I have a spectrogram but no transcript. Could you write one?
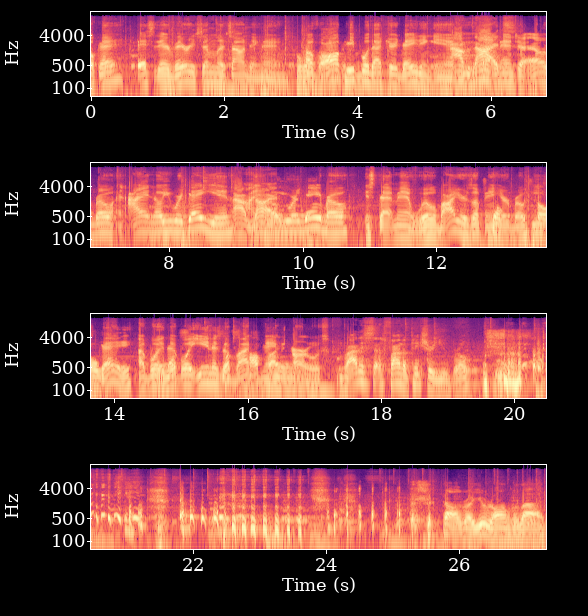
Okay, it's they're very similar sounding names. Of all people that you're dating, in I'm not. that man Jael, bro, and I didn't know you were gay, in. I'm I not. didn't know you were gay, bro. It's that man Will Byers up in So- here, bro. He's so- gay. That boy, that boy Ian is the black top James priority? Charles. Bro, I just found a picture of you, bro. No, oh, bro, you're wrong for that.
